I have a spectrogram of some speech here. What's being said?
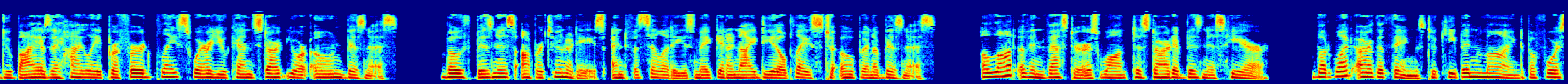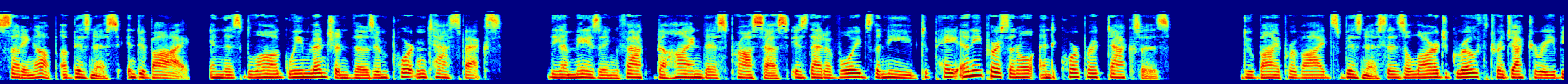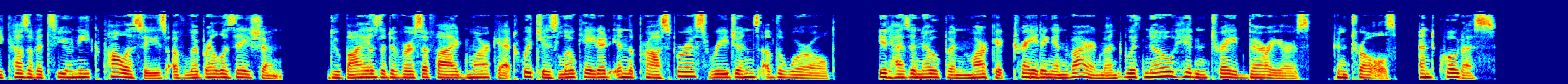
Dubai is a highly preferred place where you can start your own business. Both business opportunities and facilities make it an ideal place to open a business. A lot of investors want to start a business here. But what are the things to keep in mind before setting up a business in Dubai? In this blog, we mentioned those important aspects. The amazing fact behind this process is that avoids the need to pay any personal and corporate taxes. Dubai provides businesses a large growth trajectory because of its unique policies of liberalization. Dubai is a diversified market which is located in the prosperous regions of the world. It has an open market trading environment with no hidden trade barriers, controls, and quotas.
